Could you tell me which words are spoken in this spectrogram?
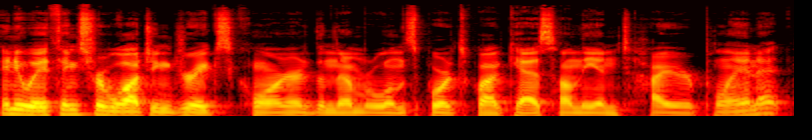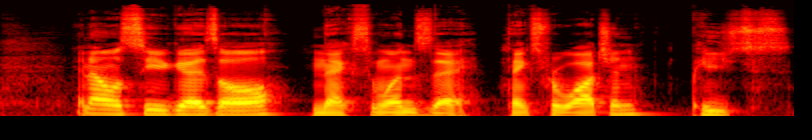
Anyway, thanks for watching Drake's Corner, the number one sports podcast on the entire planet, and I will see you guys all next Wednesday. Thanks for watching. Peace.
